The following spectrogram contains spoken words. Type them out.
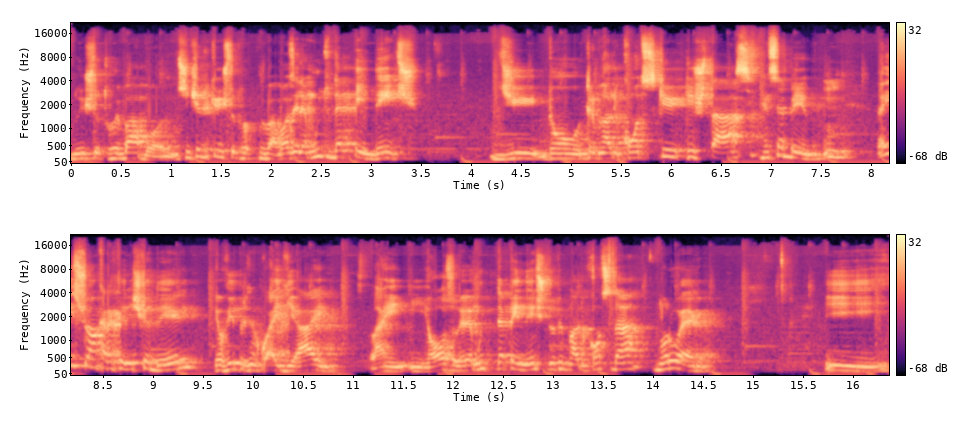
do Instituto Rui Barbosa. No sentido que o Instituto Rui Barbosa ele é muito dependente de, do Tribunal de Contas que, que está recebendo. Uhum. Isso é uma característica dele. Eu vi, por exemplo, a IDI lá em, em Oslo, ele é muito dependente do Tribunal de Contas da Noruega. E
